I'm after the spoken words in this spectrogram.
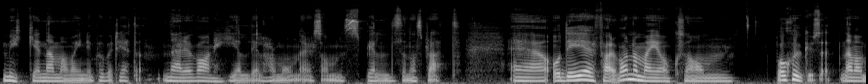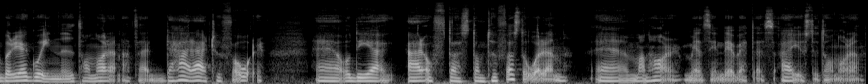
mycket när man var inne i puberteten. När det var en hel del hormoner som spelade sina spratt. Eh, och det förvarnar man ju också om på sjukhuset när man börjar gå in i tonåren. Att så här, det här är tuffa år. Eh, och det är oftast de tuffaste åren eh, man har med sin diabetes är just i tonåren.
